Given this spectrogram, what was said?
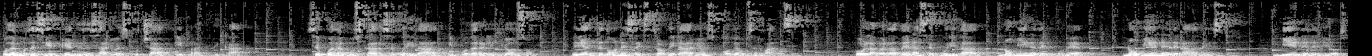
podemos decir que es necesario escuchar y practicar. Se puede buscar seguridad y poder religioso mediante dones extraordinarios o de observancia. Pero la verdadera seguridad no viene del poder, no viene de nada de esto, viene de Dios.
